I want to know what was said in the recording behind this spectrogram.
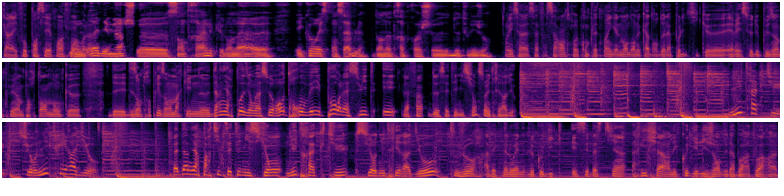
Car il faut penser franchement. Une vraie démarche euh, centrale que l'on a euh, éco-responsable dans notre approche euh, de tous les jours. Oui, ça, ça, ça, rentre complètement également dans le cadre de la politique euh, RSE de plus en plus importante donc des, des, entreprises. On va marquer une dernière pause et on va se retrouver pour la suite et la fin de cette émission sur Nutri Radio. Nutractu sur Nutri Radio. La dernière partie de cette émission, Nutractu sur Nutri Radio, toujours avec Nalouen Lecogeek et Sébastien Richard, les co-dirigeants du laboratoire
